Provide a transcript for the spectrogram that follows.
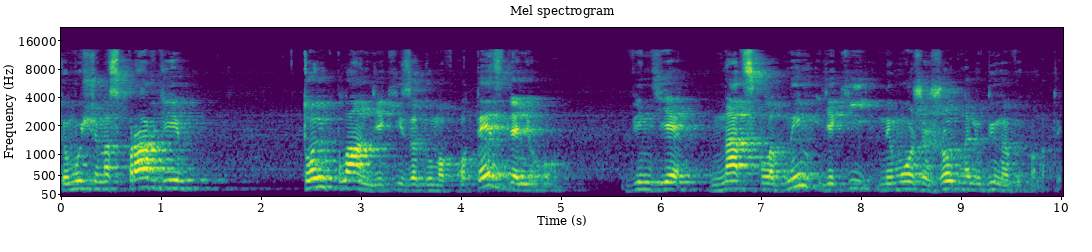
Тому що насправді той план, який задумав отець для нього, він є надскладним, який не може жодна людина виконати.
